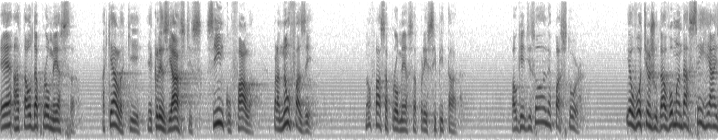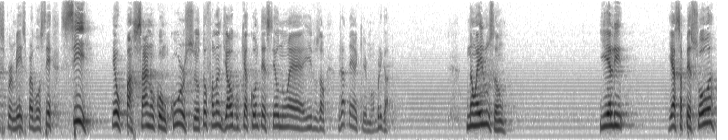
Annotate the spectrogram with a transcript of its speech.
é a tal da promessa. Aquela que Eclesiastes 5 fala para não fazer. Não faça promessa precipitada. Alguém diz: Olha, pastor, eu vou te ajudar, vou mandar 100 reais por mês para você, se eu passar no concurso, eu estou falando de algo que aconteceu, não é ilusão. Já tem aqui, irmão, obrigado. Não é ilusão. E ele, e essa pessoa,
